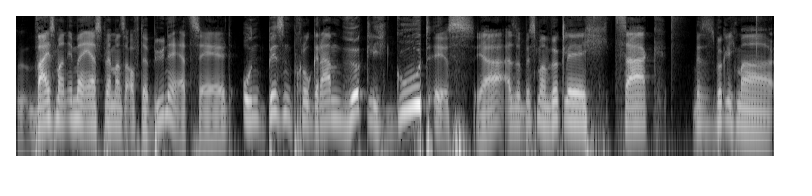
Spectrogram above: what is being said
weiß man immer erst, wenn man es auf der Bühne erzählt und bis ein Programm wirklich gut ist, ja, also bis man wirklich, zack, bis es wirklich mal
